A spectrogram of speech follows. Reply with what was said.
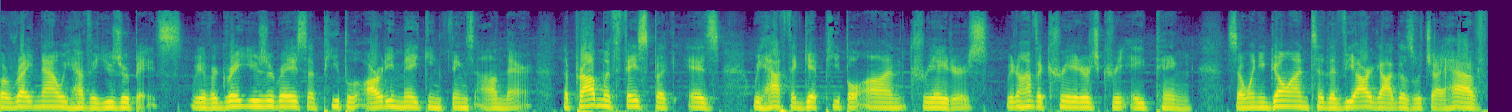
but right now we have a user base. We have a great user base of people already making things on there. The problem with Facebook is we have to get people on creators. We don't have the creators creating. So when you go on to the VR goggles, which I have,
